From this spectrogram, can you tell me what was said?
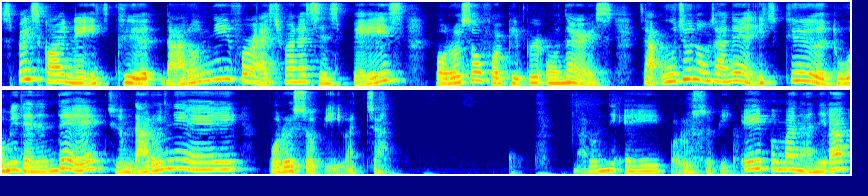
Space gardening is good not only for astronauts in space but also for people on Earth. 자, 우주 농사는 it's good 도움이 되는데 지금 not only A but also B 맞죠? not only A but also B. A뿐만 아니라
